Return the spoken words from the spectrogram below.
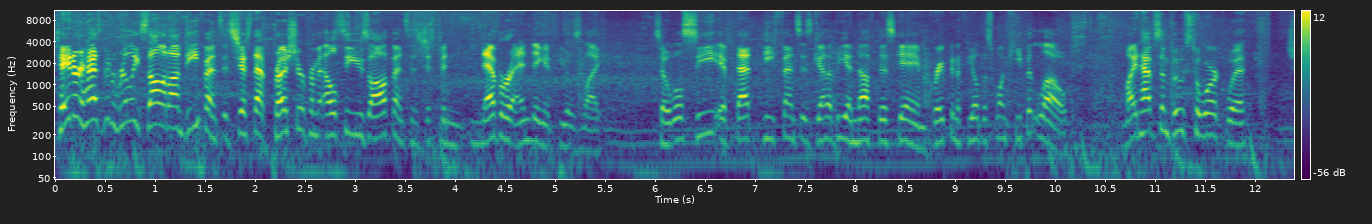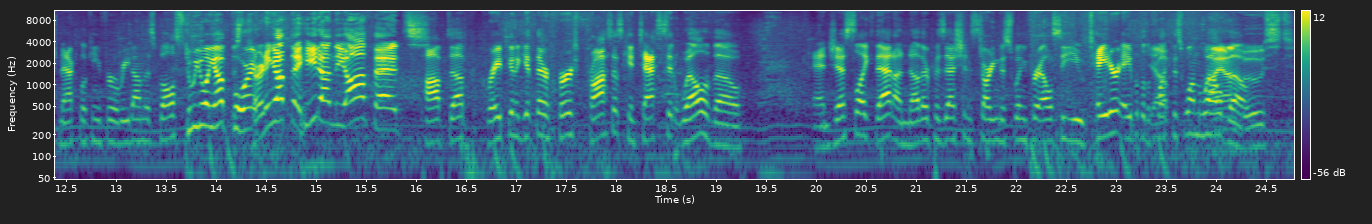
Tater has been really solid on defense. It's just that pressure from LCU's offense has just been never ending, it feels like. So we'll see if that defense is going to be enough this game. Grape going to field this one, keep it low. Might have some boost to work with. Schmack looking for a read on this ball. Stewie going up for Just it. turning up the heat on the offense. Popped up. Grape going to get their first. Process contests it well, though. And just like that, another possession starting to swing for LCU. Tater able to deflect Yep. this one well, Ion though. boost.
